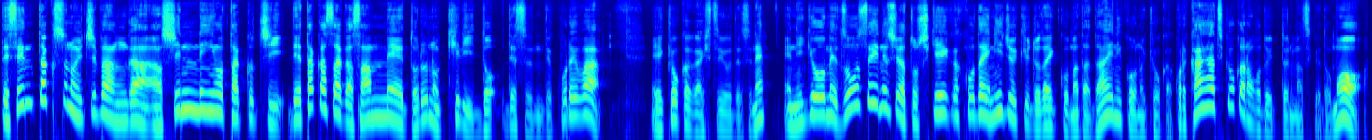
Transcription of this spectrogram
で選択肢の1番が森林を宅地。で高さが3メートルの切り土ですんでこれは、えー、許可が必要ですね。2行目、造成主は都市計画法第29条第1項また第2項の許可、これ開発許可のことを言っておりますけども、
